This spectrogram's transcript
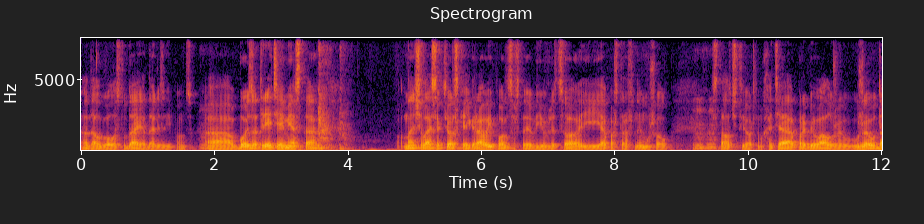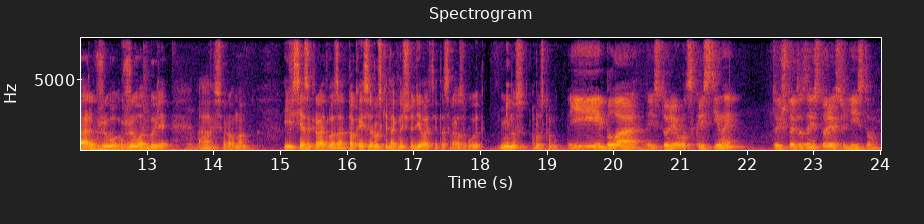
отдал голос туда и отдали за японца. А бой за третье место, началась актерская игра у японца, что я бью в лицо, и я по штрафным ушел. Стал четвертым. Хотя пробивал уже, уже удары в живот, в живот были, а все равно и все закрывают глаза. Только если русский так начнет делать, это сразу будет минус русскому. И была история вот с Кристиной, то есть, что это за история с судейством?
